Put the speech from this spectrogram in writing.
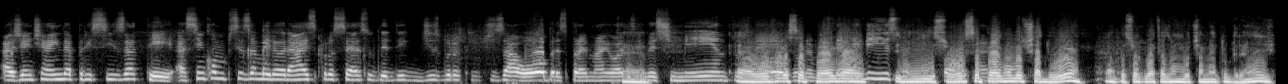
a gente ainda precisa ter, assim como precisa melhorar esse processo de, de desburocratizar obras para maiores é. investimentos. É, né? hoje você pega isso, isso hoje você pega um loteador, uma pessoa que vai fazer um loteamento grande,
